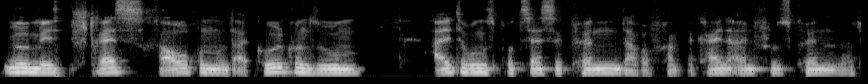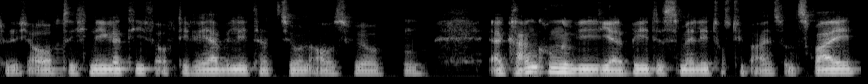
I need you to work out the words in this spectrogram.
übermäßig Stress, Rauchen und Alkoholkonsum. Alterungsprozesse können, darauf haben wir keinen Einfluss, können natürlich auch sich negativ auf die Rehabilitation auswirken. Erkrankungen wie Diabetes mellitus Typ 1 und 2,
